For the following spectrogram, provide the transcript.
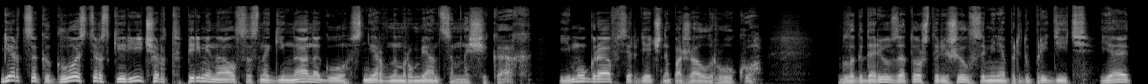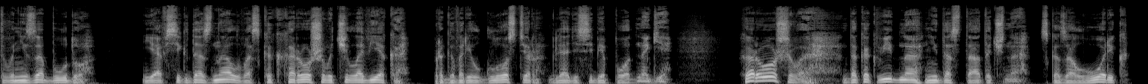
Герцог Глостерский Ричард переминался с ноги на ногу с нервным румянцем на щеках. Ему граф сердечно пожал руку. «Благодарю за то, что решился меня предупредить. Я этого не забуду. Я всегда знал вас как хорошего человека. — проговорил Глостер, глядя себе под ноги. «Хорошего, да, как видно, недостаточно», — сказал Уорик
